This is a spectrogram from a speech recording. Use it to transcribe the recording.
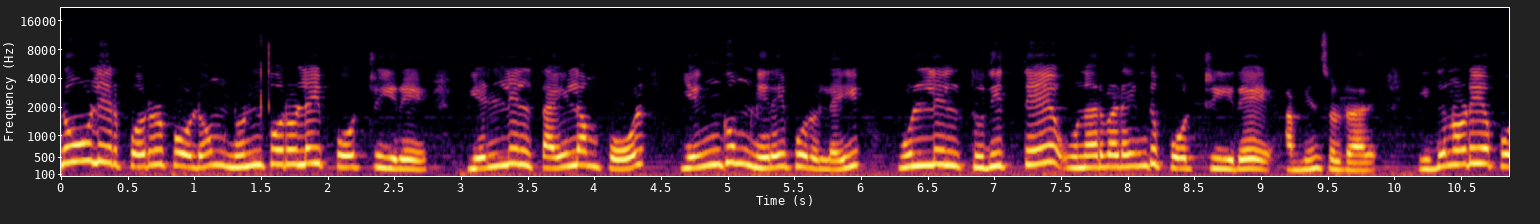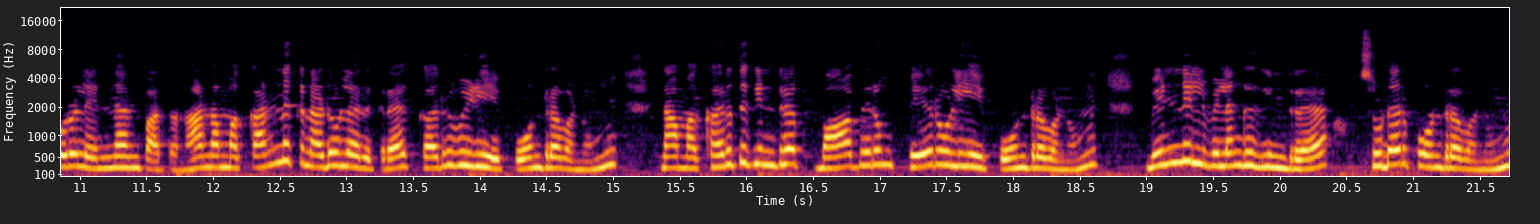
நூலிற் பொருள் போலும் நுண்பொருளை போற்றீரே எள்ளில் தைலம் போல் எங்கும் நிறைபொருளை உள்ளில் துதித்தே உணர்வடைந்து போற்றீரே அப்படின்னு சொல்றாரு. இதனுடைய பொருள் என்னன்னு பார்த்தோம்னா நம்ம கண்ணுக்கு நடுவில் இருக்கிற கருவிழியை போன்றவனும் நாம கருதுகின்ற மாபெரும் பேரொளியை போன்றவனும் விண்ணில் விளங்குகின்ற சுடர் போன்றவனும்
